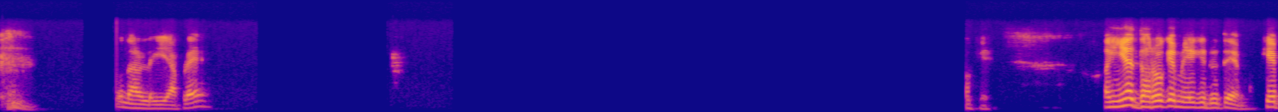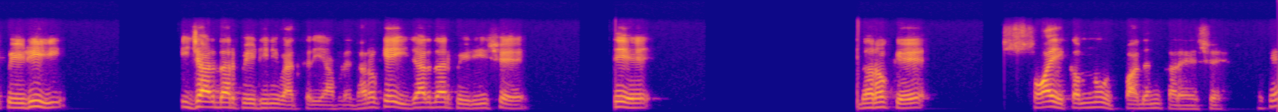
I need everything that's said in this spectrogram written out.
ઉદાહરણ લઈએ આપણે? અહીંયા ધારો કે મેં કીધું તેમ કે પેઢી ઇજારદાર પેઢીની વાત કરીએ આપણે. ધારો કે ઇજારદાર પેઢી છે તે ધારો કે સો એકમનું ઉત્પાદન કરે છે. ઓકે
